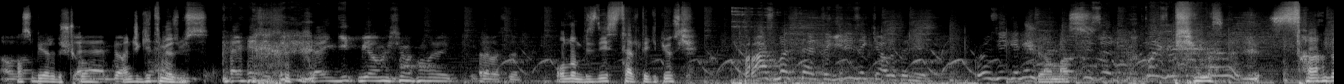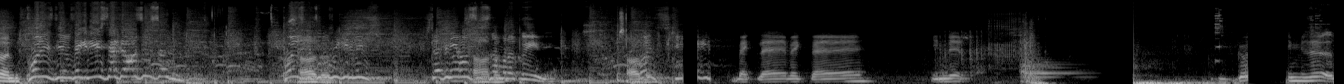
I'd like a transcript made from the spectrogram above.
Nasıl bir yere düştük oğlum? Ee, ben- Bence gitmiyoruz biz. Ben, gitmiyormuşum ama. Oğlum biz niye stealth'te gidiyoruz ki? Basma stealth'e geri zekalı seni. Polis geri Bir şey olmaz. Polis Bir şey olmaz. Sağa dön. Polis denize geri stealth'e basıyorsun. Polis Sağa dön. denize girmiş. Stealth'e niye basıyorsun dön. amına koyayım? Sağa dön. Polis kim? Bekle bekle. İndir. Göğümüze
